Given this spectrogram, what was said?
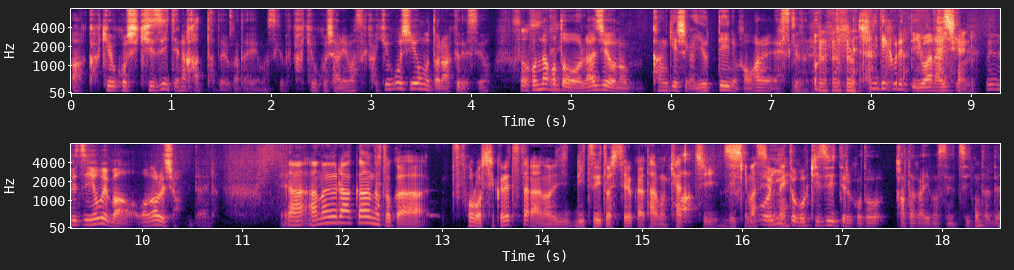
あ書き起こし気づいてなかったという方がいますけど書き起こしあります？書き起こし読むと楽ですよ。ね。こんなことをラジオの関係者が言っていいのかわからないですけど 聞いてくれって言わない。し確か別に読めばわかるでしょ。みたいなああの裏アカウントとか、フォローしてくれてたら、あの、リリツイートしてるから多分キャッチできますよね。いいと。こ気づいてること方がいますねツイッターで、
